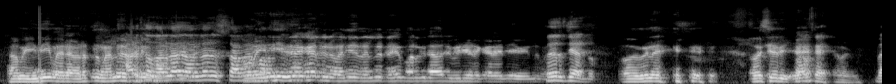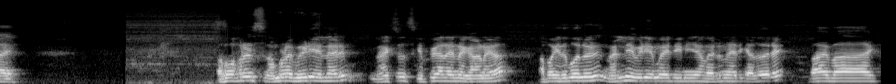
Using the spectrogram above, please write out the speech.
അപ്പോൾ ഇനിയും വരാം. അടുത്ത നല്ലൊരു അടുത്ത നല്ല നല്ലൊരു സമയം ഇനി ഇതിനേക്കാൾ ഒരു വലിയ നല്ല ടൈം പറഞ്ഞിട്ട് ആ ഒരു വീഡിയോ എടുക്കാനായിട്ട് വീണ്ടും. തീർച്ചയായിട്ടും. ഓ, പിന്നെ അപ്പോൾ ശരി. ബൈ. അപ്പോൾ ഫ്രണ്ട്സ് നമ്മുടെ വീഡിയോ എല്ലാവരും മാക്സിമം സ്കിപ്പ് ചെയ്യാതെ തന്നെ കാണുക. അപ്പോൾ ഇതുപോലൊരു നല്ല വീഡിയോ ആയിട്ട് ഇനി ഞാൻ വരുന്നതായിരിക്കും. അതുവരെ ബൈ ബൈ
